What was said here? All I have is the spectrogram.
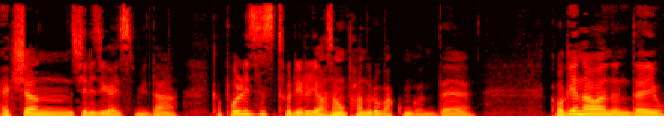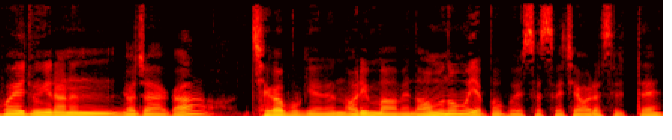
액션 시리즈가 있습니다. 그 Police Story를 여성판으로 바꾼 건데, 거기에 나왔는데, 이 호혜중이라는 여자가 제가 보기에는 어린 마음에 너무너무 예뻐 보였었어요. 제 어렸을 때.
